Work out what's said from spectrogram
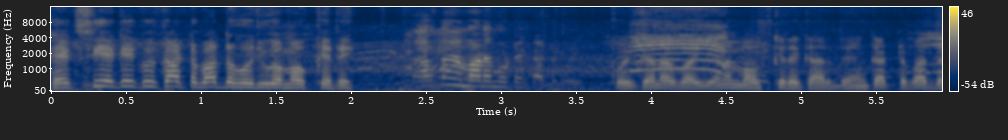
ਫਿਕਸ ਹੀ ਹੈ ਕਿ ਕੋਈ ਘੱਟ ਵੱਧ ਹੋ ਜਾਊਗਾ ਮੌਕੇ ਤੇ? ਕਰਦਾ ਹੈ ਮਾੜੇ ਮੋਟੇ ਕੱਟ ਕੋਈ ਕੋਈ ਕਹਿੰਦਾ ਬਾਈ ਹੈ ਨਾ ਮੌਕੇ ਤੇ ਕਰਦੇ ਆਂ ਘੱਟ ਵੱਧ।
